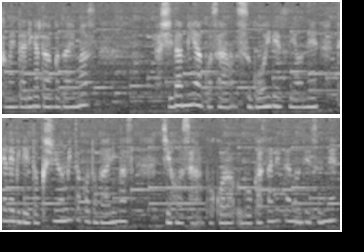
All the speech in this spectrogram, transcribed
コメントありがとうございます。吉田美也子さんすごいですよね。テレビで特集を見たことがあります。志保さん心動かされたのですね。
